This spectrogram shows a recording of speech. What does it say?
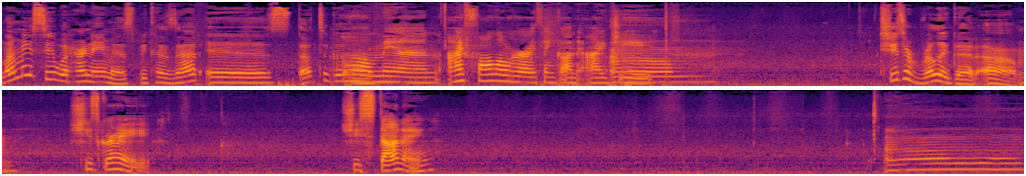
Let me see what her name is because that is that's a good Oh one. man, I follow her. I think on IG. Um, she's a really good. Um, She's great. She's stunning. um.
